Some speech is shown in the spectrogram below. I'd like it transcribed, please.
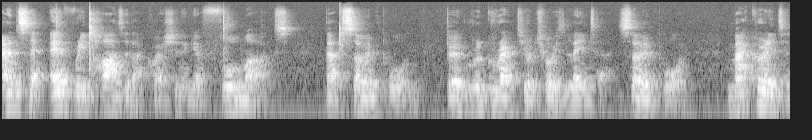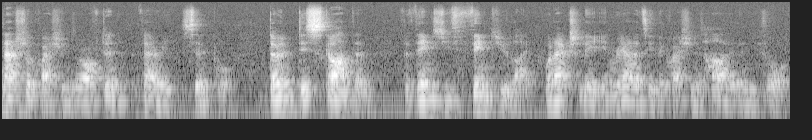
answer every part of that question and get full marks. That's so important. Don't regret your choice later. So important. Macro and international questions are often very simple. Don't discard them for things you think you like, when actually, in reality, the question is harder than you thought.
